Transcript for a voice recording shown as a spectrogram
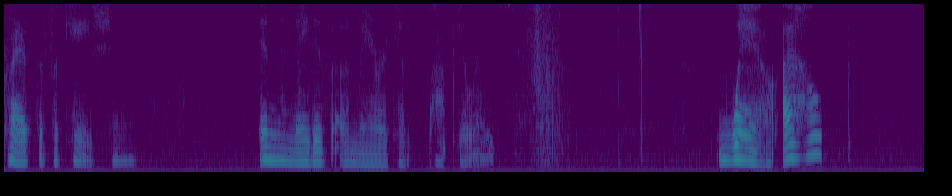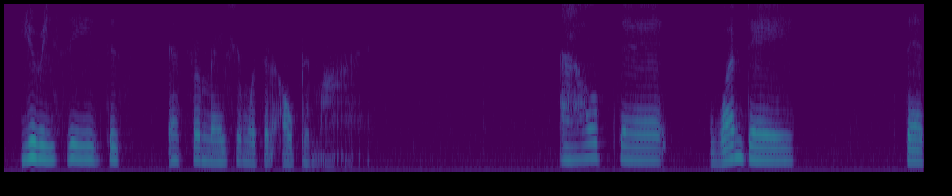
classification in the Native American population. Well, I hope you receive this information with an open mind. I hope that one day that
